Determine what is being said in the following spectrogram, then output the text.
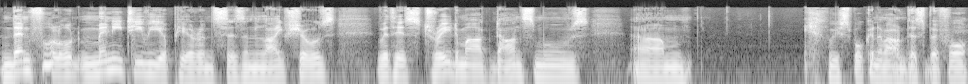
and then followed many TV appearances and live shows with his trademark dance moves. Um, we've spoken about this before,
